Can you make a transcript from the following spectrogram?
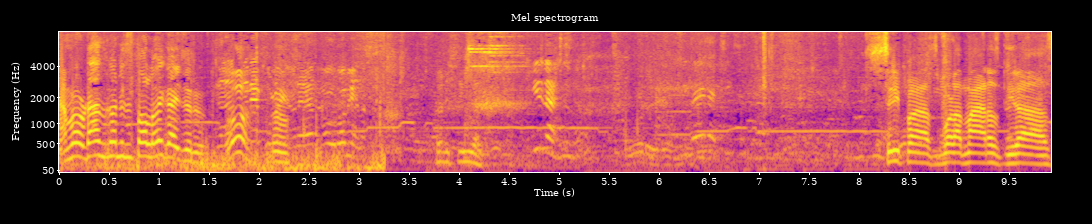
हाम्रो डान्स गर्ने चाहिँ तल है गाइजहरू हो। श्री पाँच बडा महाराज धिराज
